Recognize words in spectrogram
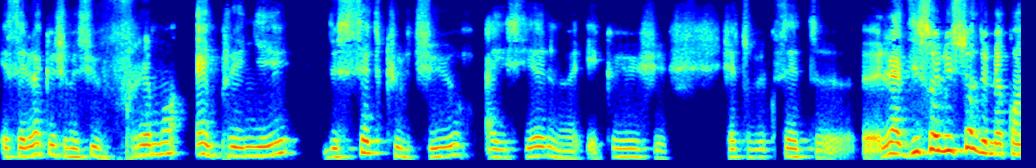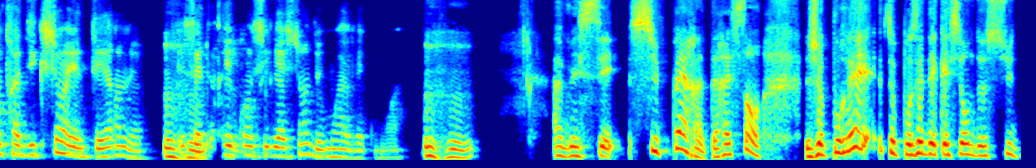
Et c'est là que je me suis vraiment imprégnée de cette culture haïtienne et que j'ai trouvé que cette euh, la dissolution de mes contradictions internes et mmh cette réconciliation de moi avec moi. Mmh ah mais c'est super intéressant. Je pourrais te poser des questions dessus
